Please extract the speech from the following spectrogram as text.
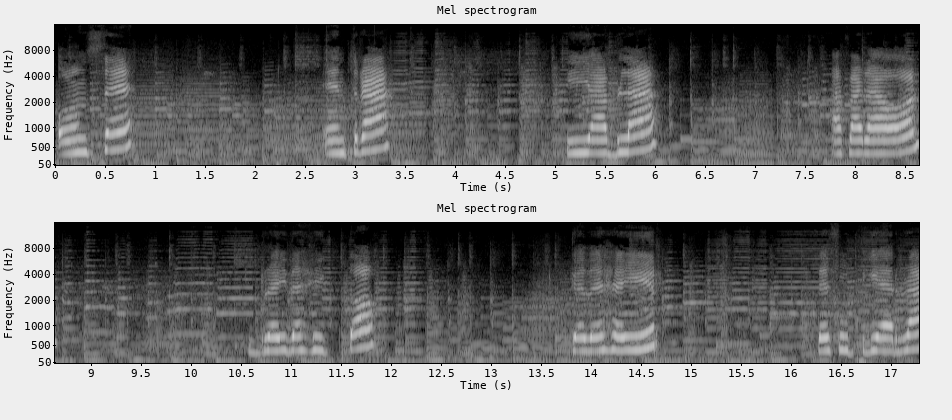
11. Entra y habla a Faraón, rey de Egipto, que deje ir de su tierra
